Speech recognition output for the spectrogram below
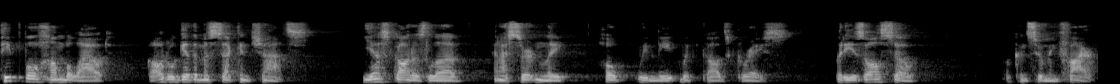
people will humble out. God will give them a second chance. Yes, God is love, and I certainly hope we meet with God's grace. But he is also a consuming fire.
